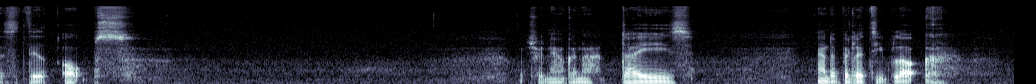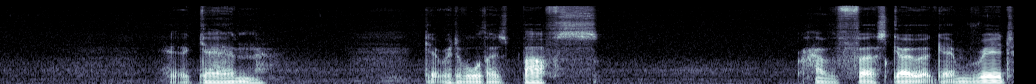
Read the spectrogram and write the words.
as the ops, which we're now going to daze and ability block. Hit again. Get rid of all those buffs. Have a first go at getting rid.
